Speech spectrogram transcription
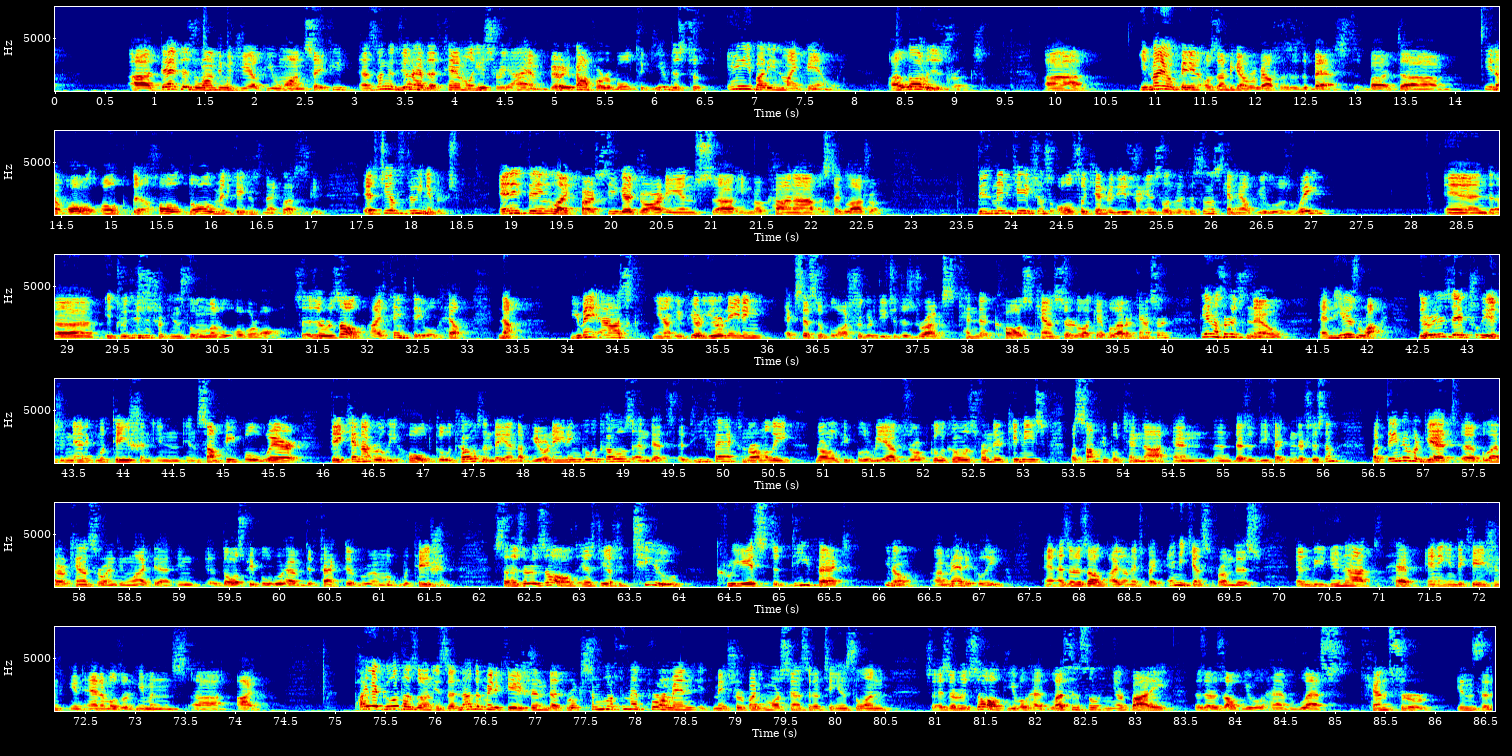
uh, that is one thing with GLP-1. So if you, as long as you don't have that family history, I am very comfortable to give this to anybody in my family. I love these drugs. Uh, in my opinion, Ozempic and Rybelsus is the best, but um, you know, all, all the whole the all medications in that class is good. SGLT2 inhibitors, anything like Farxiga, Jardiance, uh, Invokana, Steglatro. These medications also can reduce your insulin resistance, can help you lose weight, and uh, it reduces your insulin level overall. So as a result, I think they will help. Now, you may ask, you know, if you're urinating excessive blood sugar due to these drugs, can that cause cancer like a bladder cancer? The answer is no, and here's why. There is actually a genetic mutation in, in some people where they cannot really hold glucose and they end up urinating glucose and that's a defect. Normally, normal people reabsorb glucose from their kidneys, but some people cannot and, and there's a defect in their system. But they never get uh, bladder cancer or anything like that in those people who have defective um, mutation. So as a result, SGLT2 creates the defect, you know, uh, medically. And as a result, I don't expect any cancer from this. And we do not have any indication in animals or humans uh, either. Pioglitazone is another medication that works similar to metformin. It makes your body more sensitive to insulin. So as a result, you will have less insulin in your body. As a result, you will have less cancer incidence.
